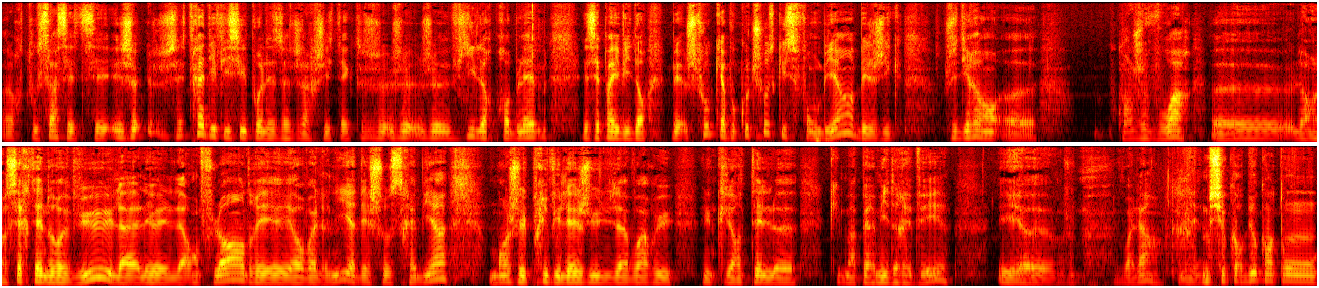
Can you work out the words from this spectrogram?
Alors tout ça, c'est très difficile pour les architectes. Je, vis leurs problèmes et c'est pas évident. Mais je trouve qu'il y a beaucoup de choses qui se font bien en Belgique. Je dirais, euh, quand je vois euh, dans certaines revues, en Flandre et en Wallonie, il y a des choses très bien. Moi, j'ai le privilège d'avoir eu une clientèle euh, qui m'a permis de rêver. Et euh, voilà. Monsieur Corbiot, quand on,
